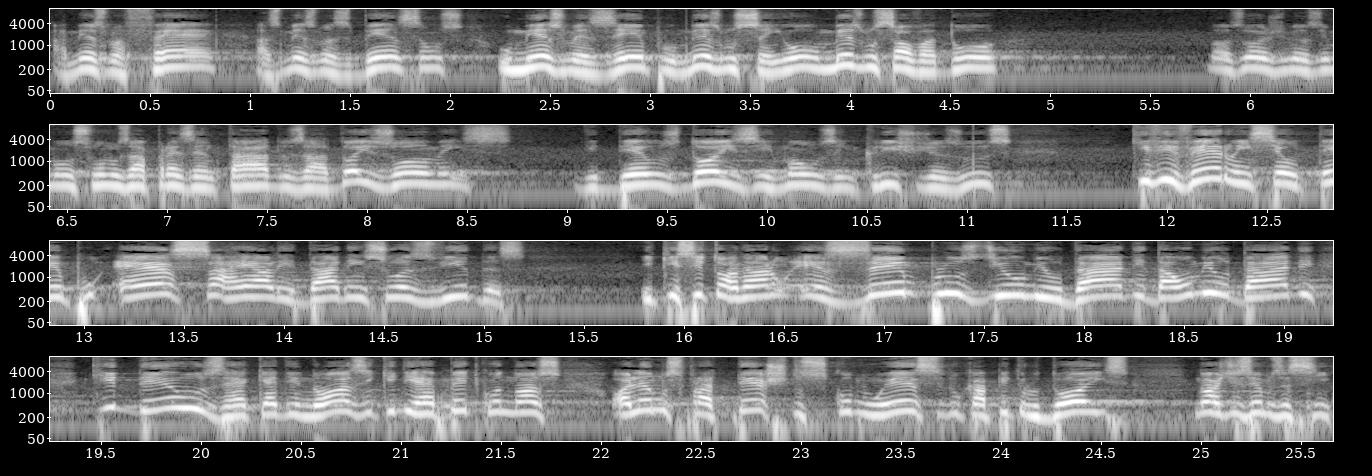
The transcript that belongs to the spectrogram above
a mesma fé, as mesmas bênçãos, o mesmo exemplo, o mesmo Senhor, o mesmo Salvador. Nós hoje, meus irmãos, fomos apresentados a dois homens de Deus, dois irmãos em Cristo Jesus, que viveram em seu tempo essa realidade em suas vidas e que se tornaram exemplos de humildade, da humildade que Deus requer de nós e que de repente, quando nós olhamos para textos como esse do capítulo 2, nós dizemos assim:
